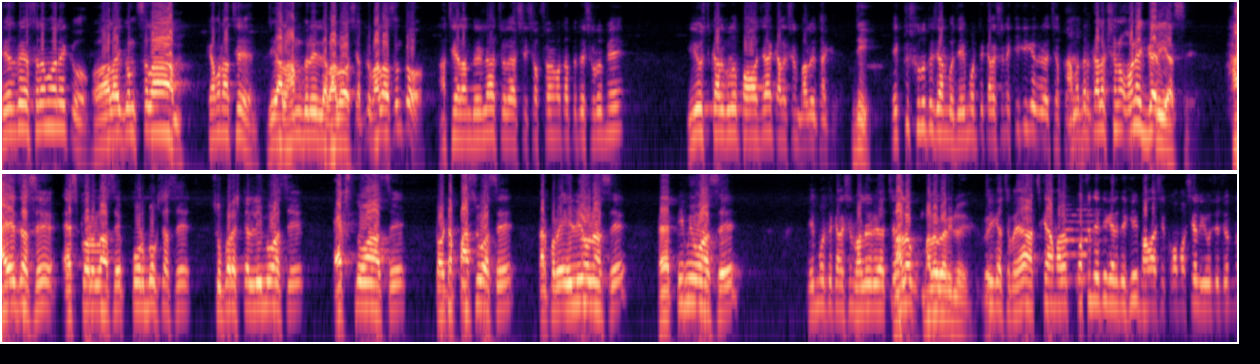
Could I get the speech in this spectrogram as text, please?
রিয়াজ ভাই আসসালামু আলাইকুম। ওয়ালাইকুম সালাম। কেমন আছেন? জি আলহামদুলিল্লাহ ভালো আছি। আপনি ভালো আছেন তো? আছি আলহামদুলিল্লাহ চলে আসছি সবসময় মতো আপনাদের শোরুমে। ইউজড কারগুলো পাওয়া যায় কালেকশন ভালোই থাকে। জি। একটু শুরুতে জানব যে এই মুহূর্তে কালেকশনে কি কি গাড়ি রয়েছে আমাদের কালেকশনে অনেক গাড়ি আছে। হায়েজ আছে এসকরোলা আছে পোরবক্স আছে সুপার স্টার লিমো আছে এক্সনোয়া আছে টয়টা পাসু আছে তারপরে এলিয়ন আছে পিমিও আছে এই মুহূর্তে কালেকশন ভালোই রয়েছে ভালো ভালো গাড়ি লয়ে ঠিক আছে ভাইয়া আজকে আমার পছন্দের একটি গাড়ি দেখি বাংলাদেশে কমার্শিয়াল ইউজের জন্য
